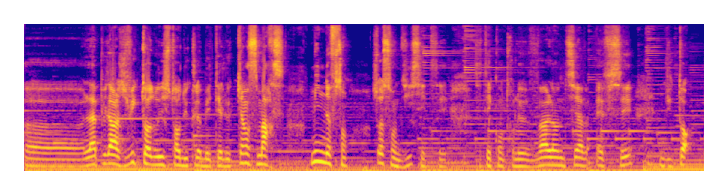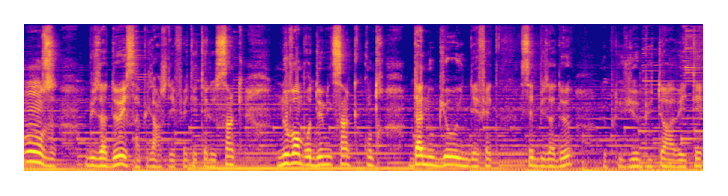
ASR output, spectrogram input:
La plus large victoire de l'histoire du club était le 15 mars 1970. C'était contre le Valencia FC, une victoire 11 buts à 2 et sa plus large défaite était le 5 novembre 2005 contre Danubio, une défaite 7 buts à 2. Le plus vieux buteur avait été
